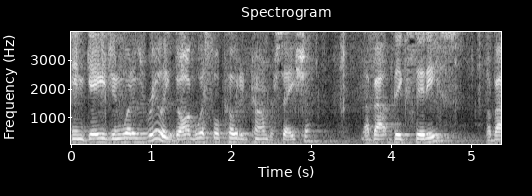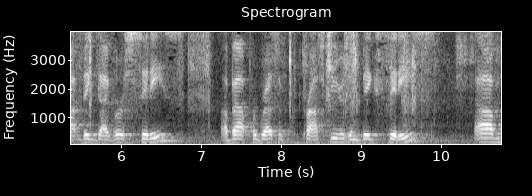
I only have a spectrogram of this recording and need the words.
engage in what is really dog whistle coded conversation about big cities, about big diverse cities, about progressive prosecutors in big cities. Um,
